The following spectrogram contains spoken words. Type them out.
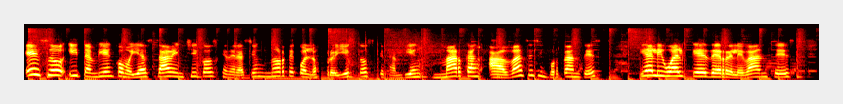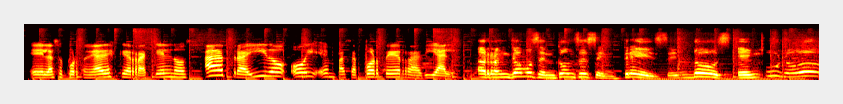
Eso y también, como ya saben, chicos, Generación Norte con los proyectos que también marcan avances importantes y al igual que de relevantes, eh, las oportunidades que Raquel nos ha traído hoy en Pasaporte Radial. Arrancamos entonces en 3, en 2, en 1. No,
